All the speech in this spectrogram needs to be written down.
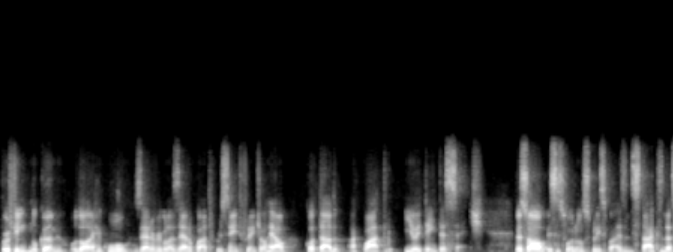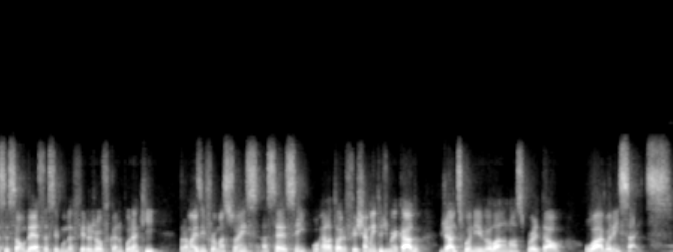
Por fim, no câmbio, o dólar recuou 0,04% frente ao real, cotado a 4,87. Pessoal, esses foram os principais destaques da sessão desta segunda-feira. Já vou ficando por aqui. Para mais informações, acessem o relatório Fechamento de Mercado, já disponível lá no nosso portal, o Agora Insights.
